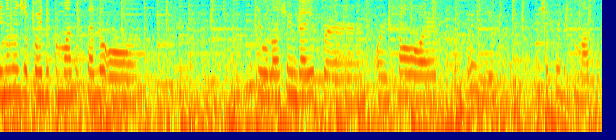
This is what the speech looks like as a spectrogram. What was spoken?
Hindi naman siya pwede pumasok sa loob. Kasi wala siyang diaper or short. Pwede. Hindi siya pwede pumasok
